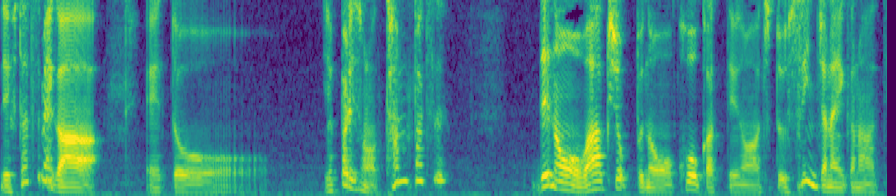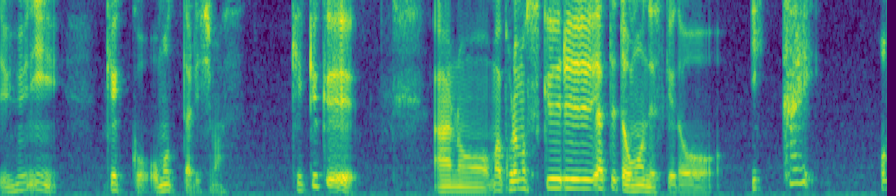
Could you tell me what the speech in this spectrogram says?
で、二つ目が、えっと、やっぱりその単発でのワークショップの効果っていうのはちょっと薄いんじゃないかなっていうふうに結構思ったりします。結局、あの、まあ、これもスクールやってて思うんですけど、一回教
